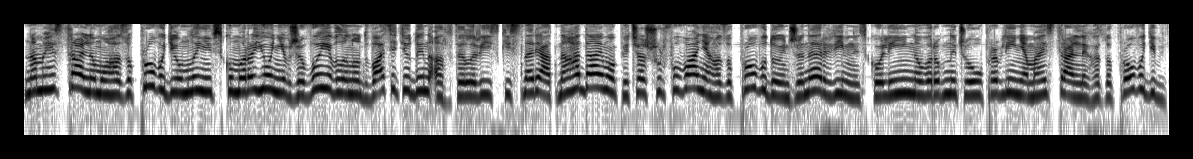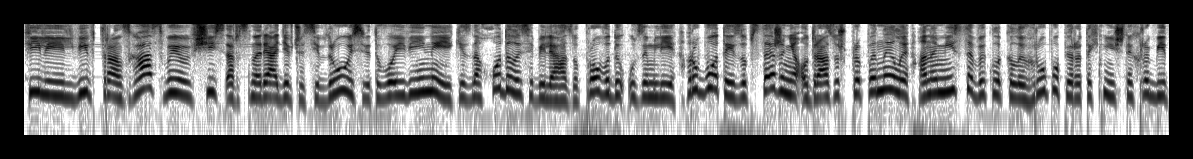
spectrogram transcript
На магістральному газопроводі у Млинівському районі вже виявлено 21 артилерійський снаряд. Нагадаємо, під час шурфування газопроводу інженер Рівненського лінійно-виробничого управління магістральних газопроводів філії Львів Трансгаз виявив 6 артснарядів часів Другої світової війни, які знаходилися біля газопроводу у землі. Роботи із обстеження одразу ж припинили, а на місце викликали групу піротехнічних робіт.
